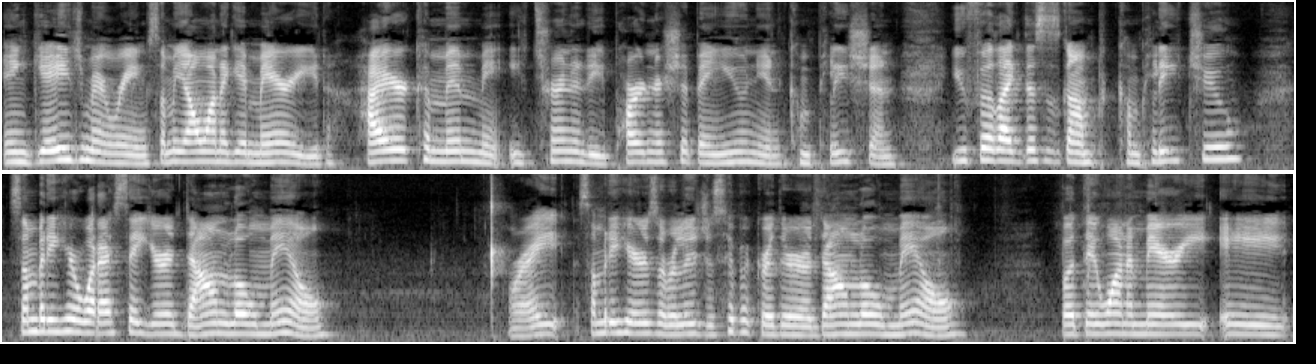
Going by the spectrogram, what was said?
Engagement ring. Some of y'all want to get married. Higher commitment, eternity, partnership, and union, completion. You feel like this is going to complete you Somebody hear what I say, you're a down low male, right? Somebody here is a religious hypocrite. They're a down low male, but they want to marry a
